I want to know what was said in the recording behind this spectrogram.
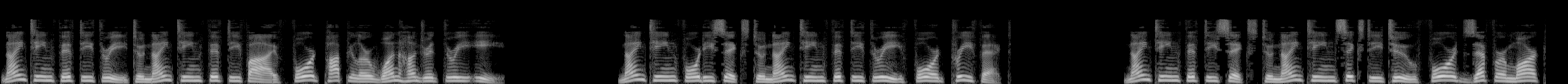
1953 to 1955 Ford Popular 103e 1946 to 1953 Ford Prefect 1956 to 1962 Ford Zephyr Mark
